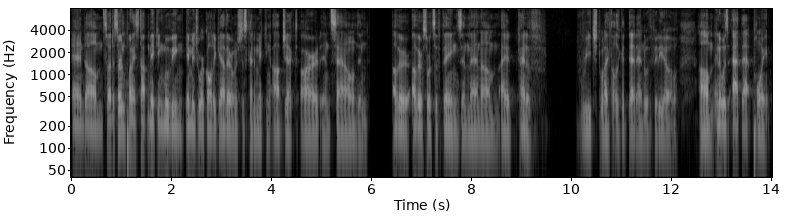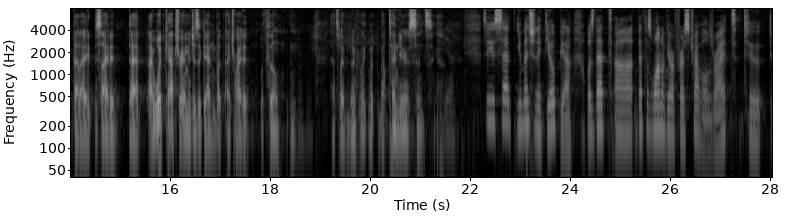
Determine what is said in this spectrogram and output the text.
And um, so at a certain point, I stopped making moving image work altogether and was just kind of making object art and sound and other other sorts of things. And then um, I had kind of reached what I felt like a dead end with video. Um, and it was at that point that I decided that I would capture images again, but I tried it with film. And that's what I've been doing for like about 10 years since. Yeah. Yeah. So you said you mentioned Ethiopia. Was that uh, that was one of your first travels, right, to to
